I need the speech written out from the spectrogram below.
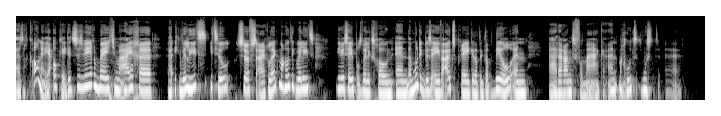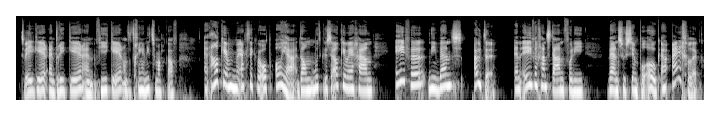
Uh, dacht ik, oh nee, ja, oké, dit is dus weer een beetje mijn eigen ik wil iets, iets heel sufs eigenlijk. Maar goed, ik wil iets. Die wc-pot wil ik schoon. En dan moet ik dus even uitspreken dat ik dat wil en daar ruimte voor maken. En, maar goed, het moest twee keer en drie keer en vier keer, want het ging er niet zo makkelijk af. En elke keer merkte ik weer op, oh ja, dan moet ik dus elke keer weer gaan even die wens uiten. En even gaan staan voor die wens, hoe simpel ook. En eigenlijk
